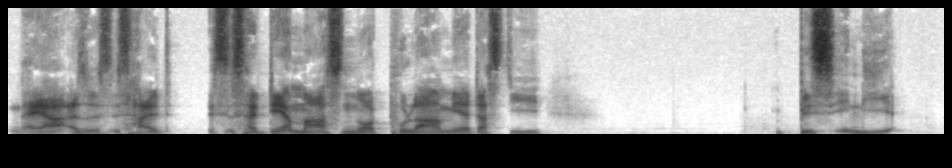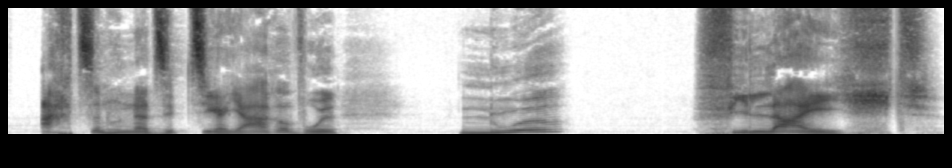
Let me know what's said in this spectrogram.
naja, also es ist halt, es ist halt dermaßen Nordpolarmeer, dass die bis in die 1870er Jahre wohl nur vielleicht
